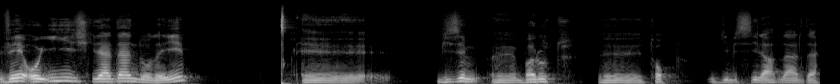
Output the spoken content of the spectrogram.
ve o iyi ilişkilerden dolayı e, bizim e, barut, e, top gibi silahlarda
